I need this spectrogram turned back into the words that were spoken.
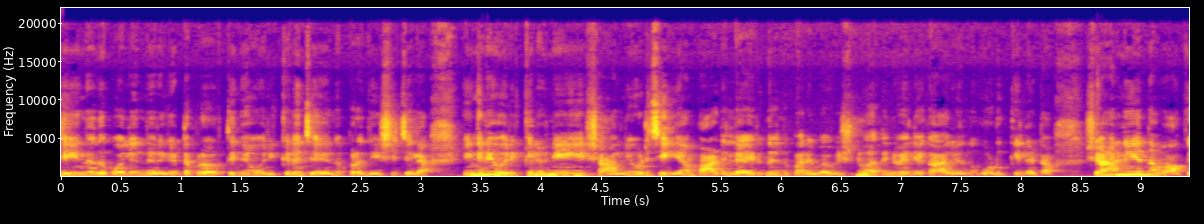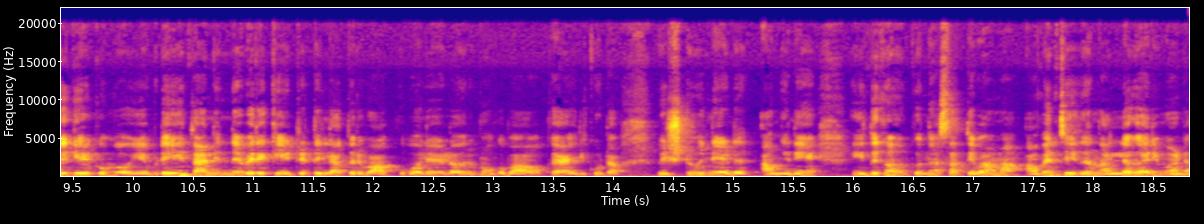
ചെയ്യുന്നത് പോലെ നെറുകെട്ട പ്രവൃത്തി ഞാൻ ഒരിക്കലും ചെയ്യുമെന്ന് പ്രതീക്ഷിച്ചില്ല. ഇങ്ങനെ ഒരിക്കലും നീ ശാലിനിയോട് ചെയ്യാൻ പാടില്ലായിരുന്നു എന്ന് പറയുമ്പോൾ വിഷ്ണു അതിന് വലിയ കാര്യമൊന്നും കൊടുക്കില്ല കേട്ടോ ശാലിനി എന്ന വാക്ക് കേൾക്കുമ്പോൾ എവിടെയും താൻ ഇന്നേ വരെ കേട്ടിട്ടില്ലാത്തൊരു വാക്ക് പോലെയുള്ള ഒരു മുഖഭാവമൊക്കെ ആയിരിക്കും കേട്ടോ വിഷ്ണുവിനേട് അങ്ങനെ ഇത് കേൾക്കുന്ന സത്യഭാമ അവൻ ചെയ്തത് നല്ല കാര്യമാണ്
